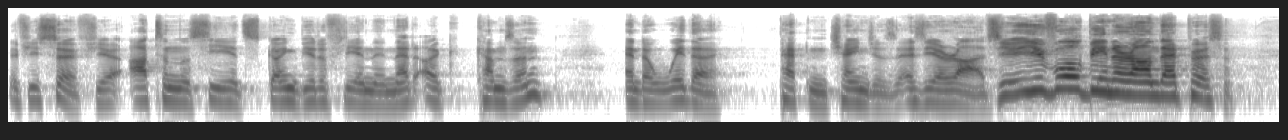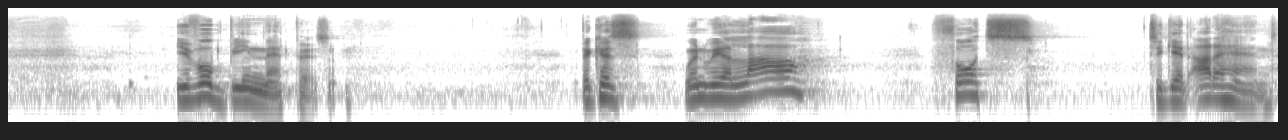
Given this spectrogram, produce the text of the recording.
If you surf, you're out in the sea, it's going beautifully, and then that oke comes in, and a weather pattern changes as he arrives. You, you've all been around that person. You've all been that person. Because when we allow thoughts to get out of hand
